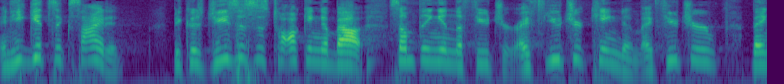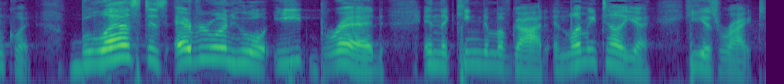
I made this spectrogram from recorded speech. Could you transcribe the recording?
and he gets excited because Jesus is talking about something in the future, a future kingdom, a future banquet. Blessed is everyone who will eat bread in the kingdom of God. And let me tell you, he is right.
